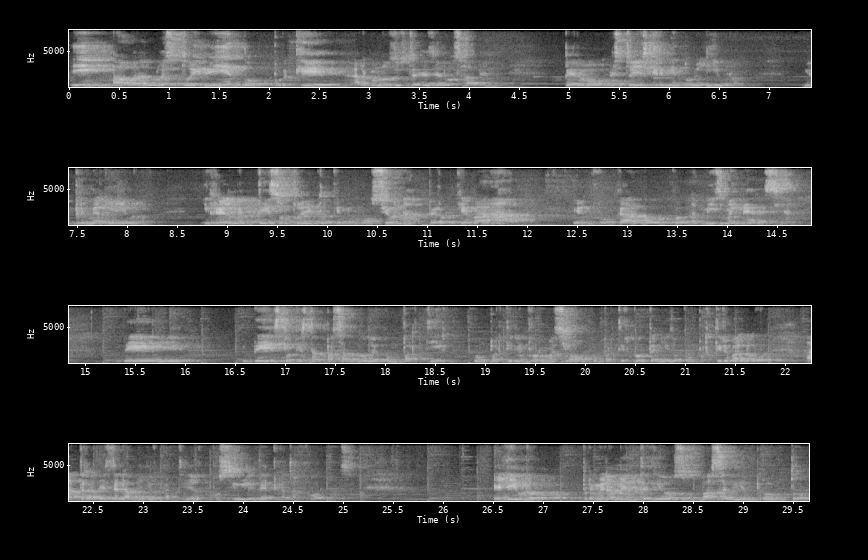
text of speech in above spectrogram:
Y ahora lo estoy viendo porque algunos de ustedes ya lo saben, pero estoy escribiendo un libro, mi primer libro. Y realmente es un proyecto que me emociona, pero que va enfocado con la misma inercia de de esto que está pasando de compartir, compartir información, compartir contenido, compartir valor a través de la mayor cantidad posible de plataformas. El libro, primeramente Dios, va a salir pronto.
